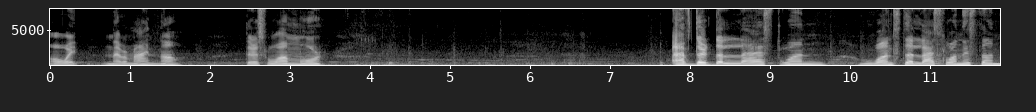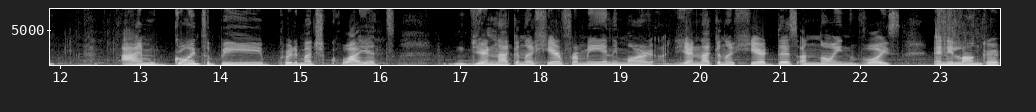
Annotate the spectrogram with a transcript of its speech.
Oh wait, never mind, no. There's one more. After the last one, once the last one is done, I'm going to be pretty much quiet. You're not gonna hear from me anymore. You're not gonna hear this annoying voice any longer.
